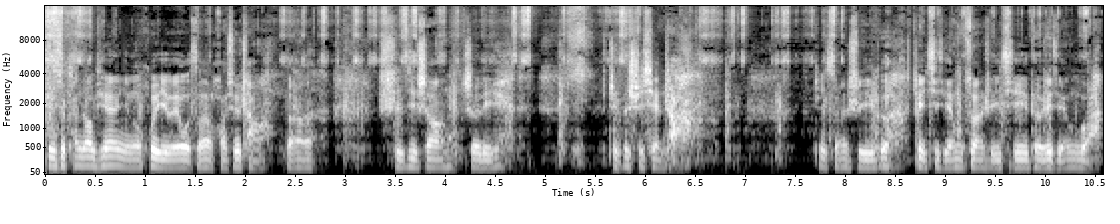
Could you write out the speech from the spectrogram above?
出去看照片，你们会以为我在滑雪场，但实际上这里真的是现场。这算是一个这期节目算是一期特别节目吧。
